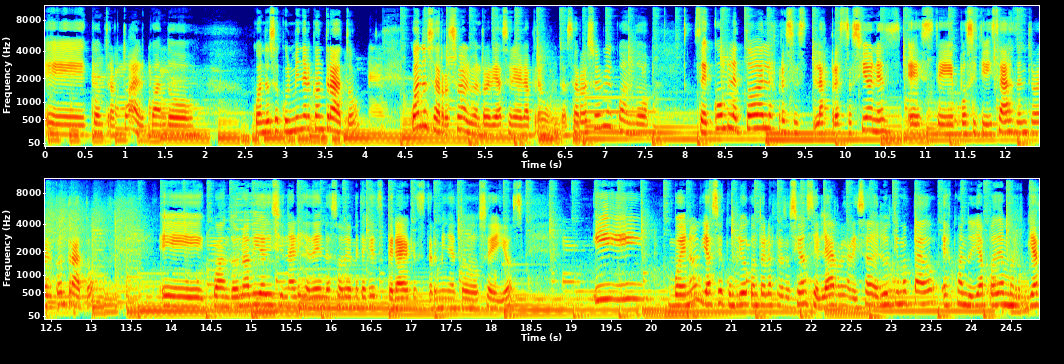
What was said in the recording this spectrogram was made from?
eh, contractual? Cuando, cuando se culmina el contrato. ¿Cuándo se resuelve? En realidad sería la pregunta. Se resuelve cuando se cumplen todas las, prestaciones este, positivizadas dentro del contrato eh, cuando no ha habido adicionales y adendas, obviamente hay que esperar a que se termine todos ellos. Y bueno, ya se cumplió con toda la prestación, se le ha realizado el último pago, es cuando ya podemos, ya,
